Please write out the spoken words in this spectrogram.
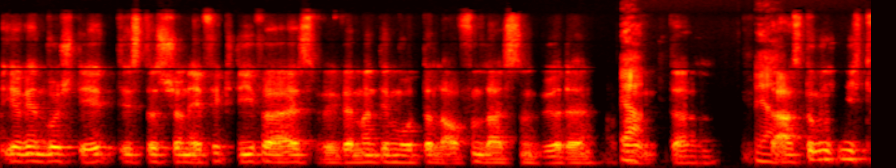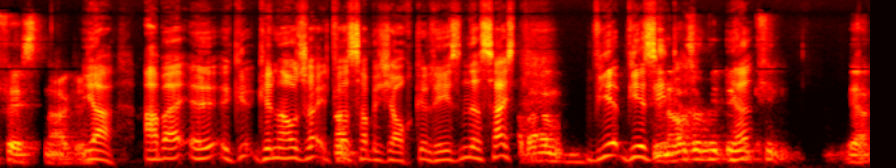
irgendwo steht, ist das schon effektiver, als wenn man den Motor laufen lassen würde. Ja. Da ja. darfst du mich nicht festnageln. Ja, aber äh, genauso etwas habe ich auch gelesen. Das heißt, wir, wir sind. Genauso mit den, ja, kind, ja,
